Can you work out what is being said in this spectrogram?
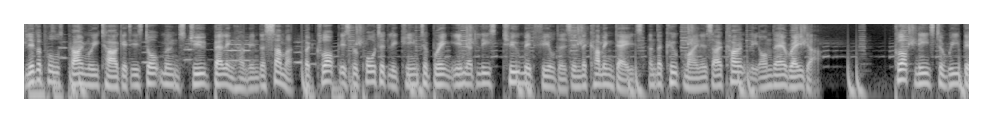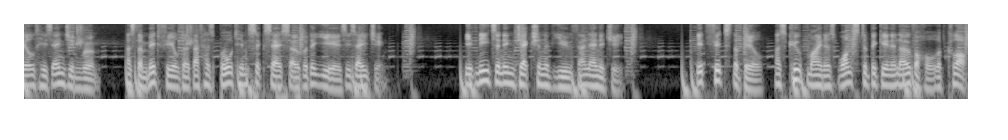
Liverpool's primary target is Dortmund's Jude Bellingham in the summer, but Klopp is reportedly keen to bring in at least two midfielders in the coming days and the Coupe Koopmeiners are currently on their radar. Klopp needs to rebuild his engine room, as the midfielder that has brought him success over the years is aging. It needs an injection of youth and energy. It fits the bill, as Koopmeiners wants to begin an overhaul of Klopp.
